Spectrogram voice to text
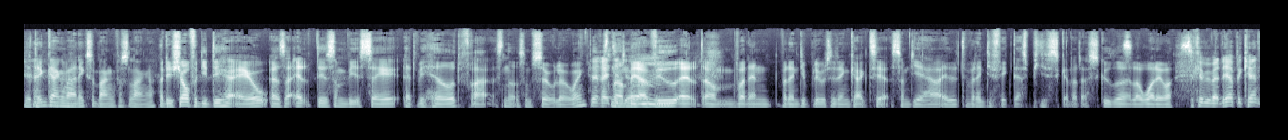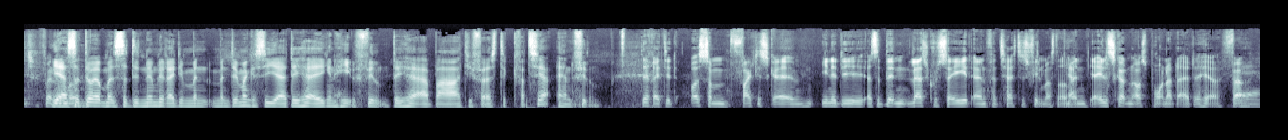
Ja, dengang var han ikke så bange for slanger. Og det er sjovt, fordi det her er jo altså alt det, som vi sagde, at vi havde fra sådan noget som Solo. Ikke? Det er rigtigt, sådan noget med ja. at Mm. vide alt om, hvordan, hvordan de blev til den karakter, som de er, og alt, hvordan de fik deres pisk, eller deres skyder, eller whatever. Så kan vi være det her bekendt på en Ja, så det, var, så det er nemlig rigtigt, men, men det man kan sige er, at det her er ikke en hel film. Det her er bare de første kvarter af en film. Det er rigtigt. Og som faktisk er en af de... Altså, den Last Crusade er en fantastisk film og sådan noget, ja. men jeg elsker den også på at der er det her før. Ja.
